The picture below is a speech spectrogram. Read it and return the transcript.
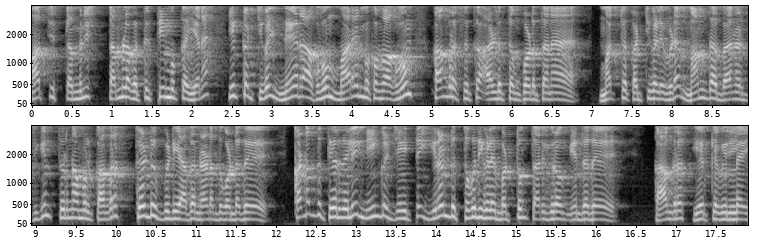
மார்க்சிஸ்ட் கம்யூனிஸ்ட் தமிழகத்தில் திமுக என இக்கட்சிகள் நேராகவும் மறைமுகமாகவும் காங்கிரசுக்கு அழுத்தம் கொடுத்தன. மற்ற கட்சிகளை விட மம்தா பானர்ஜியின் திரிணாமுல் காங்கிரஸ் கெடுபிடியாக நடந்து கொண்டது. கடந்த தேர்தலில் நீங்கள் ஜெயித்த இரண்டு தொகுதிகளை மட்டும் தருகிறோம் என்றது காங்கிரஸ் ஏற்கவில்லை.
